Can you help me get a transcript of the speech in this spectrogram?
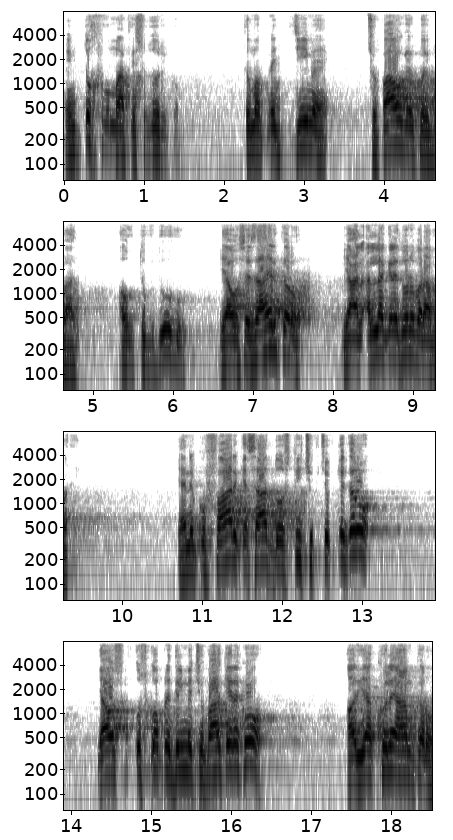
ان تخ معافی سزوری کو تم اپنے جی میں چھپاؤ گے کوئی بات، او تبدو ہو یا اسے ظاہر کرو، یا اللہ کے لیے دونوں برابر ہیں۔ یعنی کفار کے ساتھ دوستی چھپ چھپ کے کرو، یا اس اس کو اپنے دل میں چھپا کے رکھو، اور یا کھلے عام کرو،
